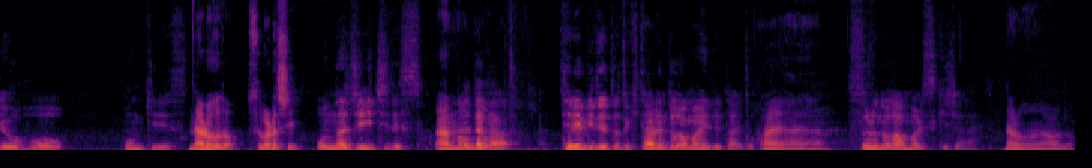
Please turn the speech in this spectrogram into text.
両方本気です。なるほど。素晴らしい。同じ位置です。あまあだからテレビ出た時タレントが前に出たりとかはいはいはい。するのがあんまり好きじゃない。なるほどなるほど。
